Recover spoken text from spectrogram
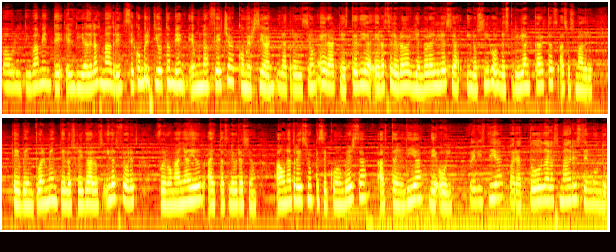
Paulativamente, el Día de las Madres se convirtió también en una fecha comercial y la tradición era que este día era celebrado yendo a la iglesia y los hijos le escribían cartas a sus madres. Eventualmente los regalos y las flores fueron añadidos a esta celebración, a una tradición que se conversa hasta el día de hoy. Feliz día para todas las madres del mundo,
